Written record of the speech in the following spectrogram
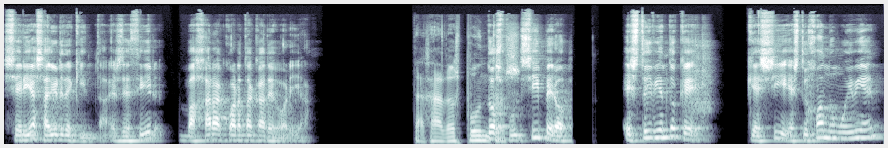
sería salir de quinta, es decir, bajar a cuarta categoría. Estás a dos puntos. Dos. Sí, pero estoy viendo que, que sí, estoy jugando muy bien,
